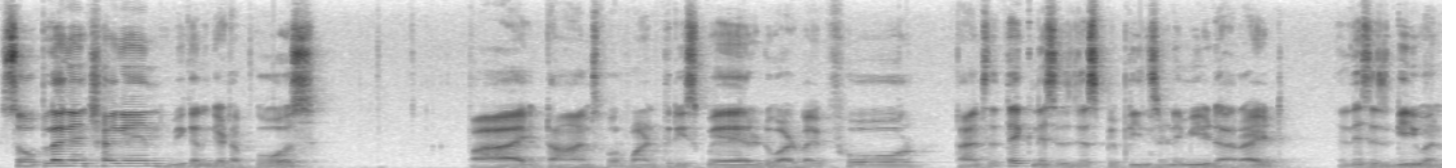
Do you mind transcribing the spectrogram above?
So plug and chug in we can get of course pi times 4.3 square divided by 4 times the thickness is just 15 centimeter right? And this is given.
